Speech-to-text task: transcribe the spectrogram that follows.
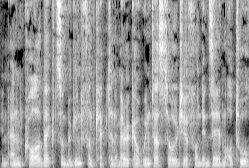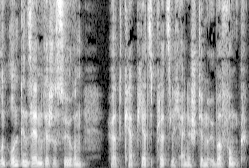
In einem Callback zum Beginn von Captain America Winter Soldier von denselben Autoren und denselben Regisseuren hört Cap jetzt plötzlich eine Stimme über Funk.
